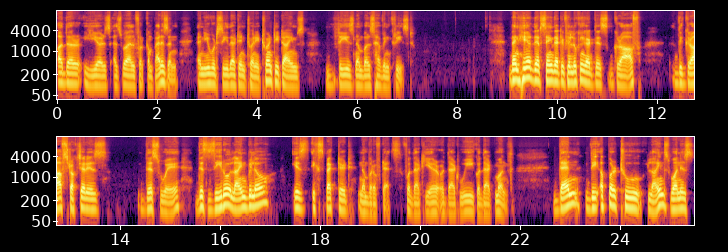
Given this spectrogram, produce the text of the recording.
other years as well for comparison. And you would see that in 2020 times these numbers have increased then here they're saying that if you're looking at this graph the graph structure is this way. This zero line below is expected number of deaths for that year or that week or that month. Then the upper two lines one is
